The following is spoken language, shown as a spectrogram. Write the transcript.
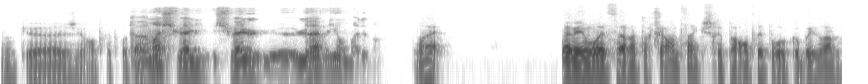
Donc, euh, je vais rentrer trop ah tard. bah, moi, je suis à, je suis à Le Havre-Lyon, moi, demain. Ouais. Ouais, mais moi, c'est à 20h45. Je serai pas rentré pour Cowboys Rams.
